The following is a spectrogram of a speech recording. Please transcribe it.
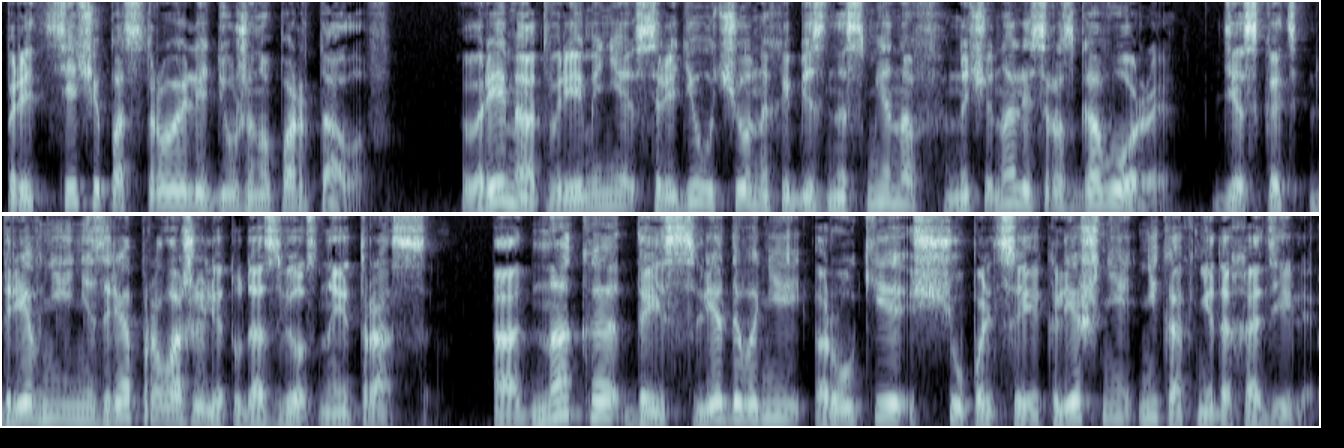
предтечи построили дюжину порталов – Время от времени среди ученых и бизнесменов начинались разговоры, дескать, древние не зря проложили туда звездные трассы. Однако до исследований руки, щупальцы и клешни никак не доходили.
